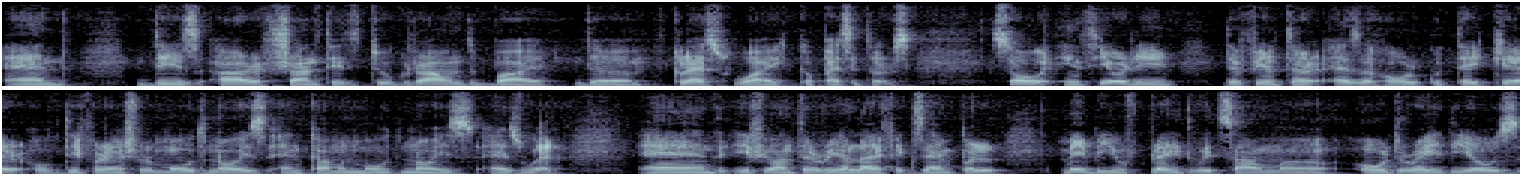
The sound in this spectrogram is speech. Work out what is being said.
And these are shunted to ground by the class Y capacitors. So in theory, the filter as a whole could take care of differential mode noise and common mode noise as well. And if you want a real life example, maybe you've played with some uh, old radios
